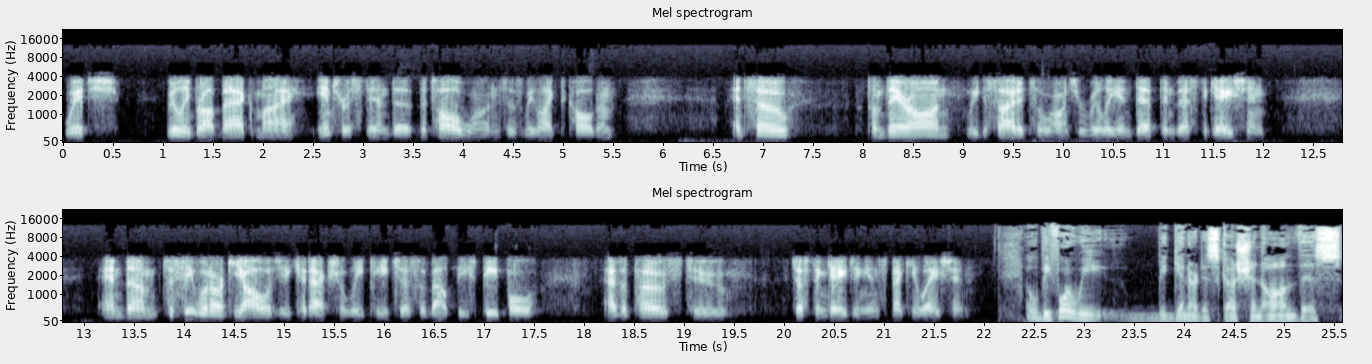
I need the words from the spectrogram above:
which really brought back my interest in the the tall ones, as we like to call them. And so from there on, we decided to launch a really in-depth investigation and um, to see what archaeology could actually teach us about these people, as opposed to just engaging in speculation. Well, before we begin our discussion on this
